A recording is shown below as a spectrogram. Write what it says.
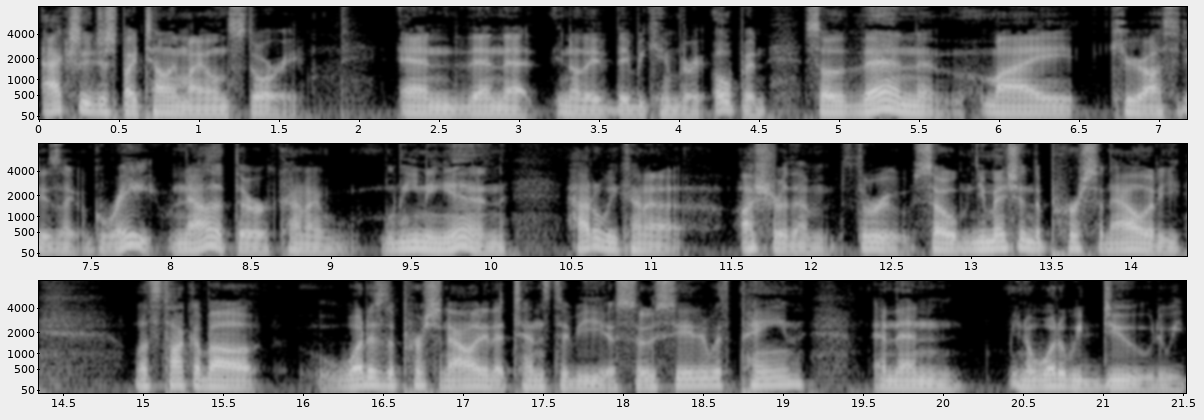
actually just by telling my own story, and then that you know they they became very open. So then my curiosity is like, great. Now that they're kind of leaning in, how do we kind of usher them through? So you mentioned the personality. Let's talk about what is the personality that tends to be associated with pain, and then you know what do we do? Do we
